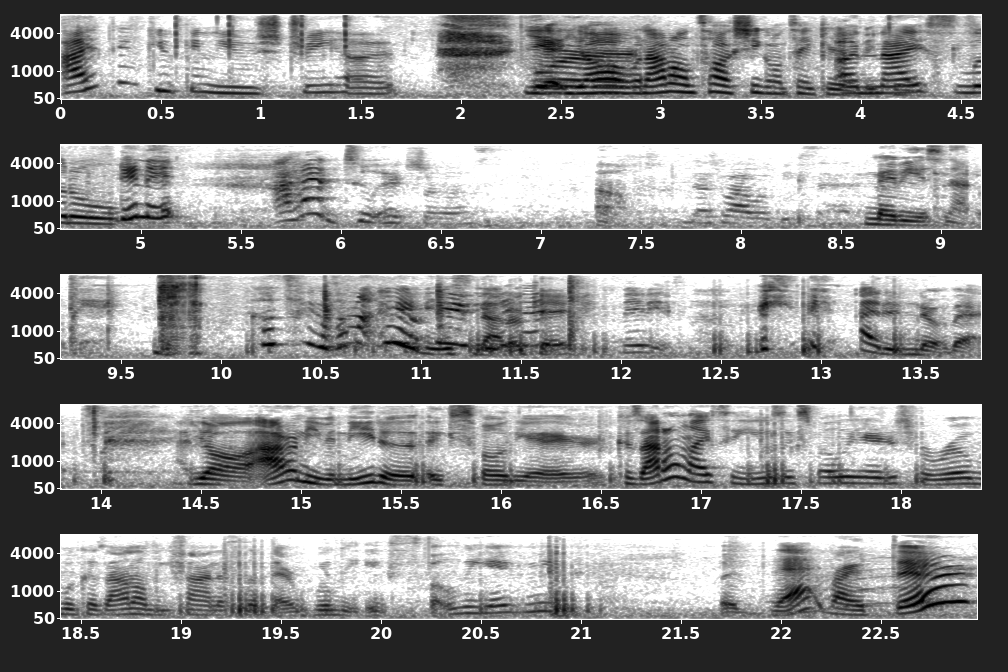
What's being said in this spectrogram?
I think you can use Tree Hut. Yeah, y'all. When I don't talk, she gonna take care a of it. too. nice little. Didn't it? I had two extra ones. That's why I would be sad. Maybe it's not okay. Maybe it's not okay. Maybe it's not. I didn't know that. Y'all, I don't even need an exfoliator because I don't like to use exfoliators for real because I don't be finding stuff that really exfoliate me. But that right there,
